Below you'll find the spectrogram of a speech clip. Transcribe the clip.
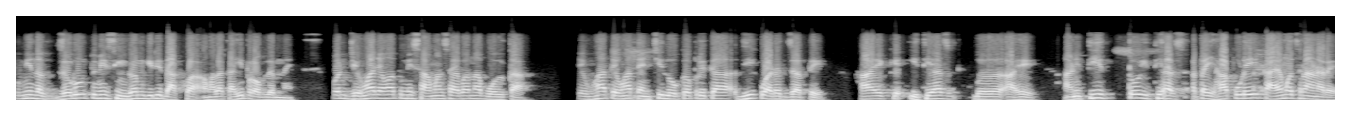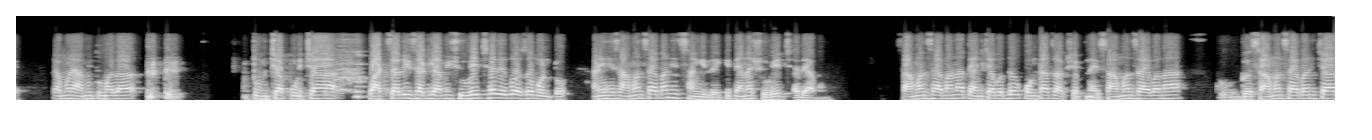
तुम्ही जरूर तुम्ही सिंघमगिरी दाखवा. आम्हाला काही प्रॉब्लेम नाही. पण जेव्हा जेव्हा तुम्ही सामंत साहेबांना बोलता तेव्हा तेव्हा त्यांची लोकप्रियता अधिक वाढत जाते. हा एक इतिहास आहे. आणि ती तो इतिहास आता ह्यापुढेही कायमच राहणार आहे. त्यामुळे आम्ही तुम्हाला तुमच्या पुढच्या वाटचालीसाठी आम्ही शुभेच्छा देतो असं म्हणतो. आणि हे सामंत साहेबांनीच सांगितलंय की त्यांना शुभेच्छा द्या म्हणून. सामंत साहेबांना त्यांच्याबद्दल कोणताच आक्षेप नाही. सामंत साहेबांना सामंत साहेबांच्या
